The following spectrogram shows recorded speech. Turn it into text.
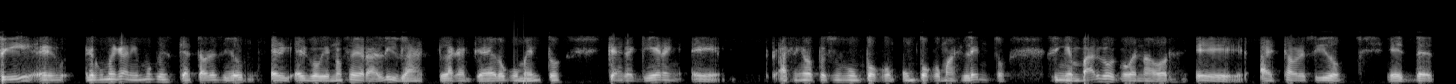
Sí, es, un mecanismo que, ha establecido el, el gobierno federal y la, la cantidad de documentos que requieren eh, hacen los procesos un poco un poco más lentos. Sin embargo, el gobernador eh, ha establecido eh, de,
